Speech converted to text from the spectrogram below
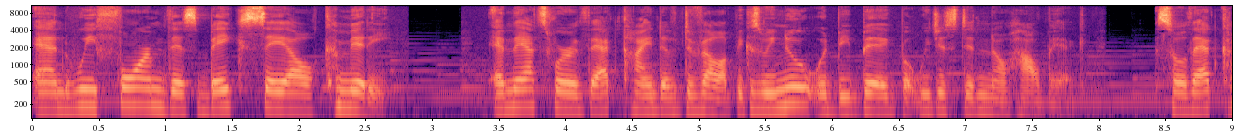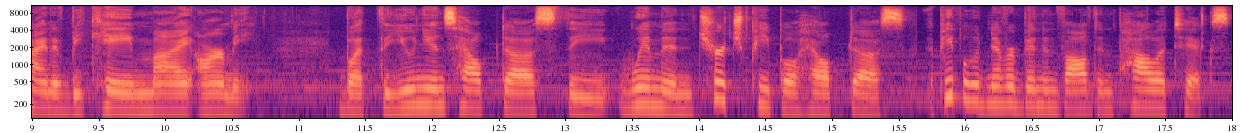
And we formed this bake sale committee. And that's where that kind of developed because we knew it would be big, but we just didn't know how big. So that kind of became my army. But the unions helped us, the women, church people helped us, the people who'd never been involved in politics,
